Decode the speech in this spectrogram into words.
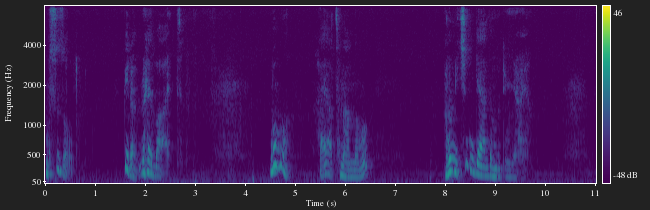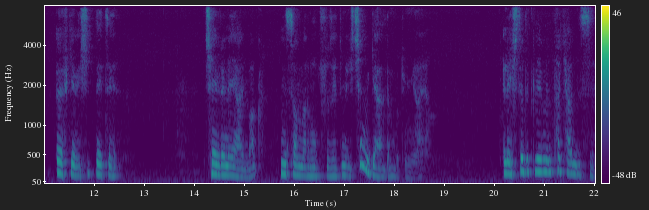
mutsuz oldun. Bir ömrü heba ettin. Bu mu hayatın anlamı? Bunun için mi geldin bu dünyaya? Öfke ve şiddeti çevrene yaymak, insanları mutsuz etmek için mi geldin bu dünyaya? Eleştirdiklerinin ta kendisi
